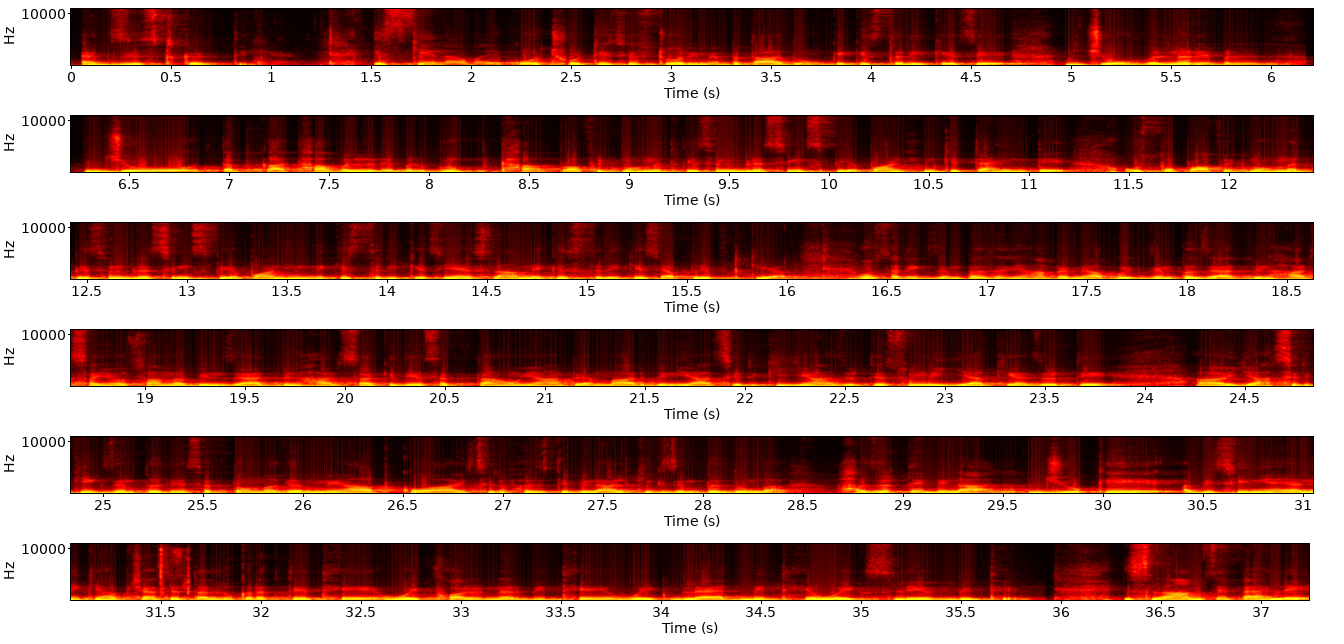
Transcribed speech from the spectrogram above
एग्जिस्ट करती है। इसके अलावा एक और छोटी सी स्टोरी में बता दूँ कि किस तरीके से जो वलनरेबल जो तबका था वलनरेबल ग्रुप था prophet Muhammad peace and blessings be upon him के टाइम पे, उसको prophet Muhammad peace and blessings be upon him ने किस तरीके से या इस्लाम ने किस तरीके से अपलिफ्ट किया? बहुत सारी एग्जाम्पल्स है, यहाँ पे मैं आपको एग्ज़ाम्पल जैद बिन हारसा या उसामा बिन जैद बिन हारसा की दे सकता हूँ। यहाँ पर अमार बिन यासिर की या हज़रत सुमैया की, हज़रत यासिर की एग्ज़ाम्पल दे सकता हूँ, मगर मैं आपको आज सिर्फ़ हज़रत बिलाल की एग्ज़ाम्पल दूँगा। हज़रत बिलाल जो कि अबिसीनिया यानी कि हबशा से ताल्लुक़ रखते थे, वो एक फॉरेनर भी थे, वो एक ब्लैक भी थे, वो एक स्लेव भी थे। इस्लाम से पहले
